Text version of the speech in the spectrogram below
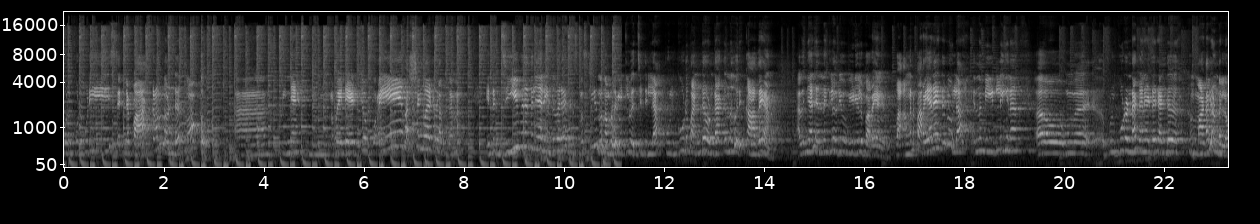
പുൽക്കൂട് കൂടി സെറ്റപ്പ് ആക്കണം എന്നുണ്ട് നോക്കും പിന്നെ അപ്പൊ എന്റെ ഏറ്റവും കുറേ വർഷങ്ങളായിട്ടുള്ള കാരണം എന്റെ ജീവിതത്തിൽ ഞാൻ ഇതുവരെ ക്രിസ്മസ് ട്രീ ഒന്നും നമ്മുടെ വീട്ടിൽ വെച്ചിട്ടില്ല. പുൽക്കൂട് പണ്ട് ഉണ്ടാക്കുന്നത് ഒരു കഥയാണ്. അത് ഞാൻ എന്തെങ്കിലും ഒരു വീഡിയോയിൽ പറയാൻ അങ്ങനെ പറയാനായിട്ടൊന്നുമില്ല. എന്നും വീട്ടിലിങ്ങനെ പുൽക്കൂട് ഉണ്ടാക്കാനായിട്ട് രണ്ട് മടലുണ്ടല്ലോ.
